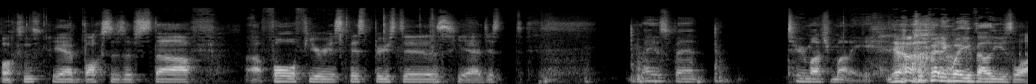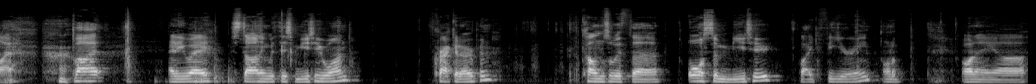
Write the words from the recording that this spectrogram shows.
Boxes. yeah, boxes of stuff. Uh, four Furious Fist boosters. Yeah, just may have spent too much money. Yeah. depending where your values lie. But anyway, starting with this Mewtwo one, crack it open. Comes with a awesome Mewtwo like figurine on a on a uh,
